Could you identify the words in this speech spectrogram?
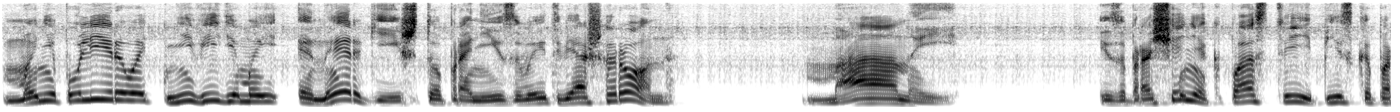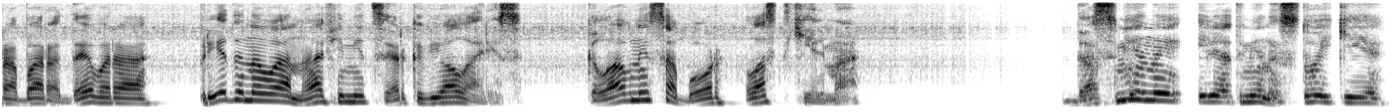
манипулировать невидимой энергией, что пронизывает Виашерон. Маной. Из обращения к пастве епископа Рабара Девора, преданного анафеме церковью Аларис, главный собор Ластхельма. До смены или отмены стойки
